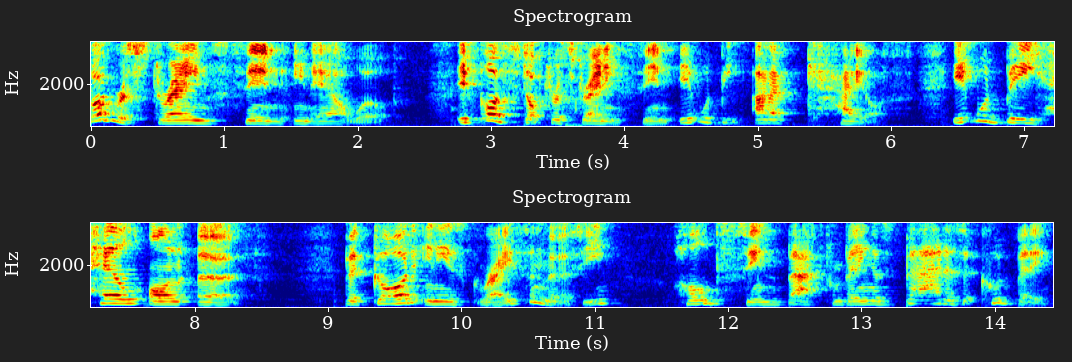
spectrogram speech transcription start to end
God restrains sin in our world. If God stopped restraining sin, it would be utter chaos. It would be hell on earth. But God, in His grace and mercy, holds sin back from being as bad as it could be.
